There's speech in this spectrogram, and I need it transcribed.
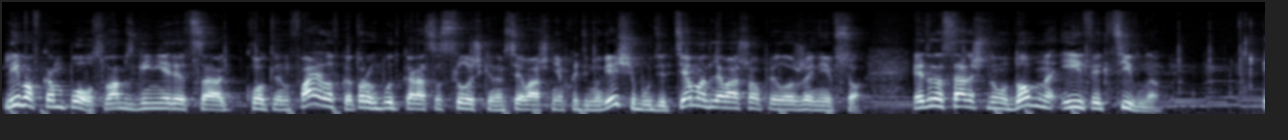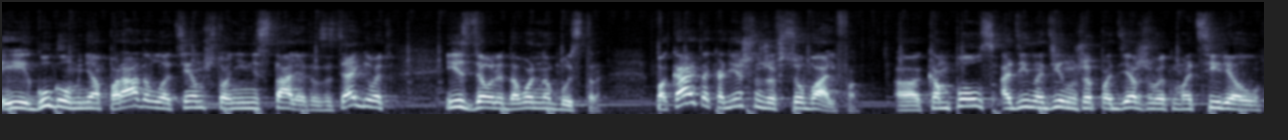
Либо в Compose вам сгенерится Kotlin файлы, в которых будут как раз ссылочки на все ваши необходимые вещи, будет тема для вашего приложения и все. Это достаточно удобно и эффективно. И Google меня порадовало тем, что они не стали это затягивать и сделали довольно быстро. Пока это, конечно же, все в альфа. Э, Compose 1.1 уже поддерживает Material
